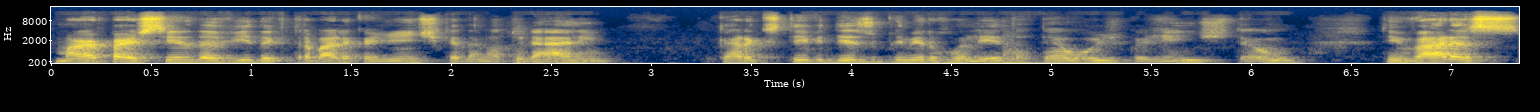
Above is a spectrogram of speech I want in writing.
maior parceiro da vida que trabalha com a gente, que é da Naturalem. Cara que esteve desde o primeiro rolê, tá até hoje com a gente. Então, tem várias,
